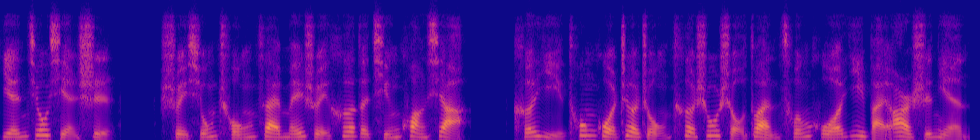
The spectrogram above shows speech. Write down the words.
研究显示。水熊虫在没水喝的情况下，可以通过这种特殊手段存活一百二十年。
